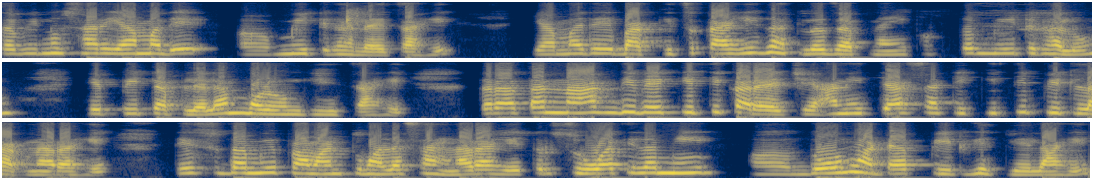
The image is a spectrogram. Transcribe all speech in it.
चवीनुसार यामध्ये मीठ घालायचं आहे. यामध्ये बाकीचं काही घातलं जात नाही. फक्त मीठ घालून हे पीठ आपल्याला मळून घ्यायचं आहे. तर आता नाग दिवे किती करायचे आणि त्यासाठी किती पीठ लागणार आहे ते सुद्धा मी प्रमाण तुम्हाला सांगणार आहे. तर सुरुवातीला मी दोन वाट्या पीठ घेतलेलं आहे.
